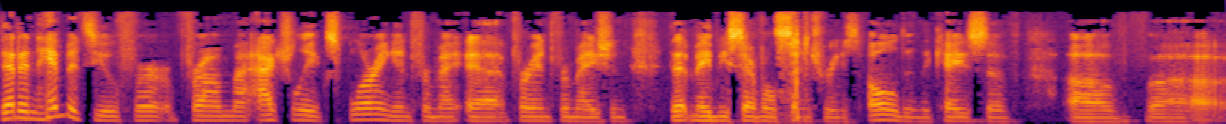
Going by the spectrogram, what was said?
that inhibits you for from actually exploring informa- uh, for information that may be several centuries old in the case of of uh,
